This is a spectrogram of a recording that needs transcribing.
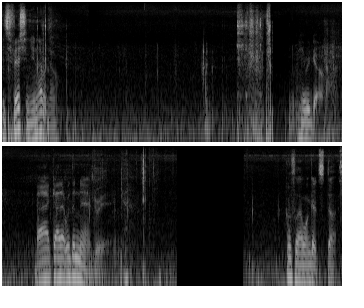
It's fishing. You never know. Here we go. Back at it with the Ned rig. Hopefully I won't get it stuck.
